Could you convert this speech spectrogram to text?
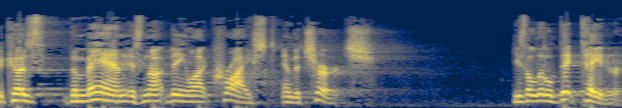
Because the man is not being like Christ and the church. He's a little dictator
